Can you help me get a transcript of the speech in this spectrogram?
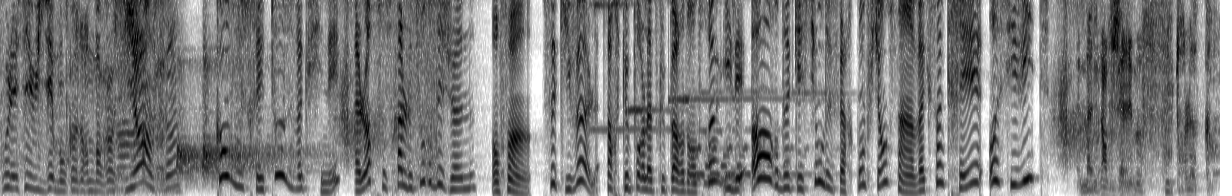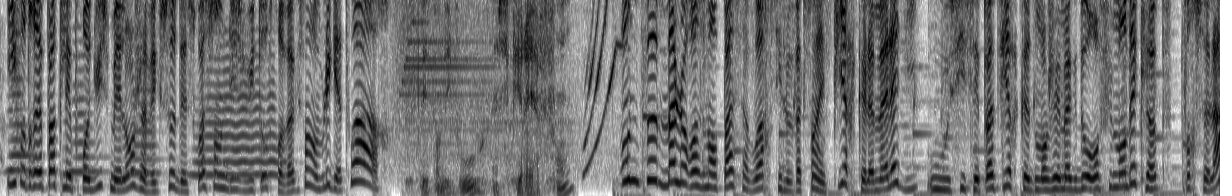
vous laisser vider mon compte en banque en silence, hein? Quand vous serez tous vaccinés, alors ce sera le tour des jeunes. Enfin, ceux qui veulent. Parce que pour la plupart d'entre eux, il est hors de question de faire confiance à un vaccin créé aussi vite. Maintenant, vous allez me foutre le camp. Il faudrait pas que les produits se mélangent avec ceux des 78 autres vaccins obligatoires. Détendez-vous, inspirez à fond. On ne peut malheureusement pas savoir si le vaccin est pire que la maladie, ou si c'est pas pire que de manger McDo en fumant des clopes. Pour cela,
